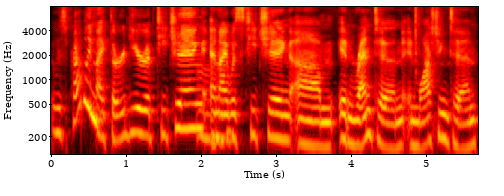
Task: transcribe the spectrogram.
it was probably my third year of teaching, and I Mhm. was teaching um, in Renton in Washington,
